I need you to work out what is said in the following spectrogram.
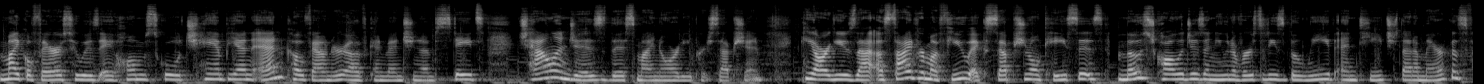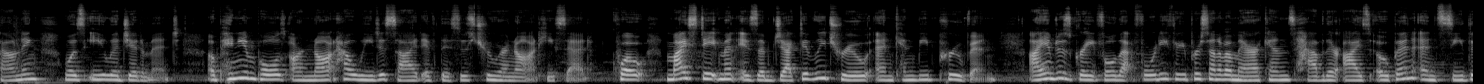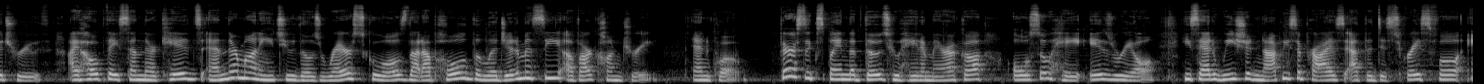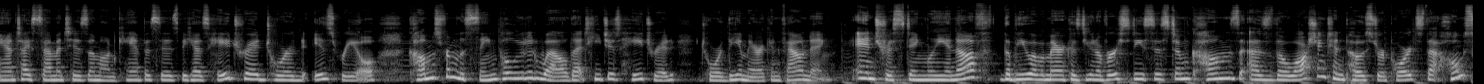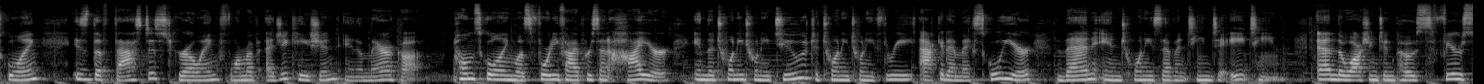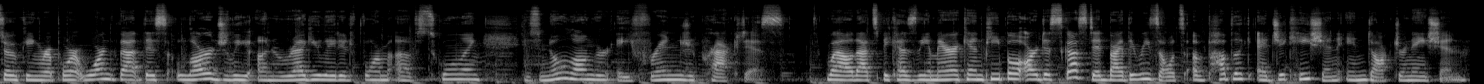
Michael Farris, who is a homeschool champion and co founder of Convention of States, challenges this minority perception. He argues that aside from a few exceptional cases, most colleges and universities believe and teach that America's founding was illegitimate. Opinion polls are not how we decide if this is true or not, he said. Quote, My statement is objectively true and can be proven. I am just grateful that 43% of Americans have their eyes open and see the truth. I hope they send their kids and their money to those rare schools that uphold the legitimacy of our country. End quote. Farris explained that those who hate America also hate Israel. He said we should not be surprised at the disgraceful anti Semitism on campuses because hatred toward Israel comes from the same polluted well that teaches hatred toward the American founding. Interestingly enough, the view of America's university system comes as the Washington Post reports that homeschooling is the fastest growing form of education in America homeschooling was 45% higher in the 2022 to 2023 academic school year than in 2017 to 18. And the Washington Post's fear stoking report warned that this largely unregulated form of schooling is no longer a fringe practice. Well, that's because the American people are disgusted by the results of public education indoctrination.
